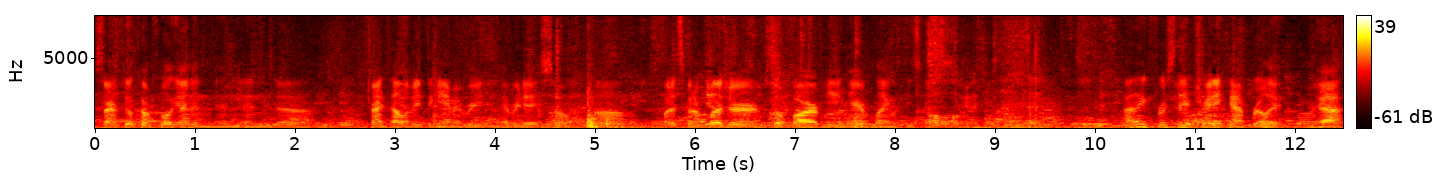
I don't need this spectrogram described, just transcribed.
starting to feel comfortable again and, and, and uh, trying to elevate the game every every day. So, um, but it's been a pleasure so far being here and playing with these guys. I think first day of training camp, really. Yeah.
